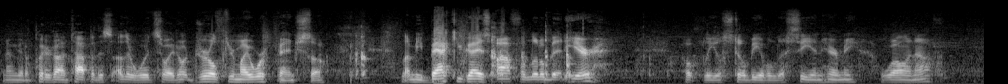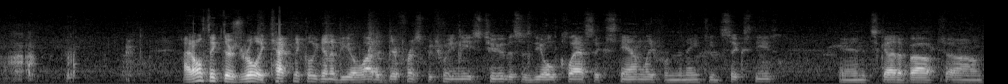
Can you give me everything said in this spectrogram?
And I'm going to put it on top of this other wood so I don't drill through my workbench. So let me back you guys off a little bit here. Hopefully you'll still be able to see and hear me well enough. I don't think there's really technically going to be a lot of difference between these two. This is the old classic Stanley from the 1960s, and it's got about um,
